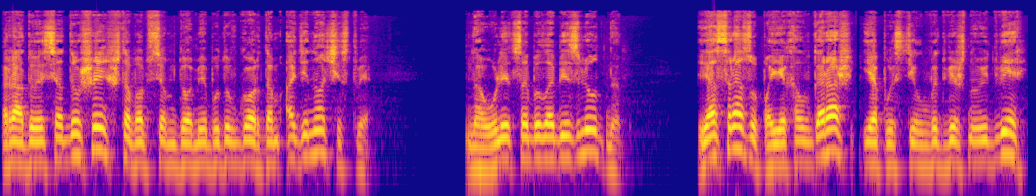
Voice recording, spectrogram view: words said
радуясь от души, что во всем доме буду в гордом одиночестве — на улице было безлюдно. Я сразу поехал в гараж и опустил выдвижную дверь.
